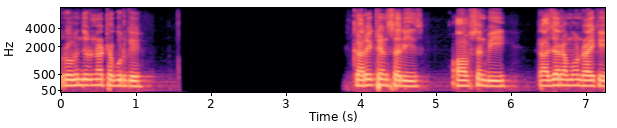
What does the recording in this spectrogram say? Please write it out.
রবীন্দ্রনাথ ঠাকুরকে correct answer is option B Raja Rammohan রায়কে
